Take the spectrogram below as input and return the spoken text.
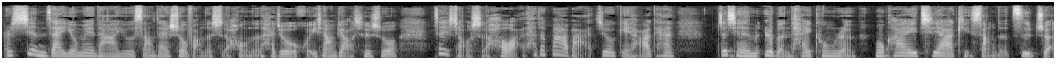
而现在优美达阿优桑在受访的时候呢，他就回想表示说，在小时候啊，他的爸爸就给他看。之前日本太空人摩卡伊奇亚基桑的自传，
